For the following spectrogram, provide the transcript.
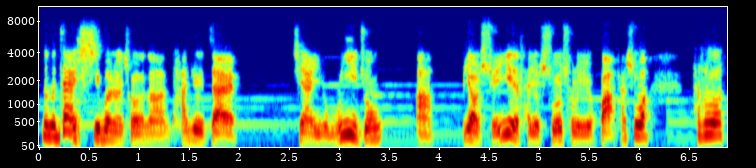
那么在细问的时候呢，他就在这样一个无意中啊，比较随意的，他就说出了一句话，他说，他说，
